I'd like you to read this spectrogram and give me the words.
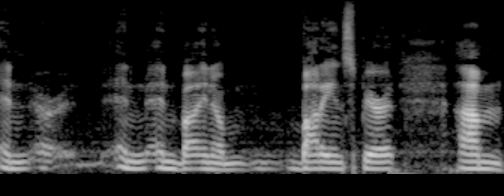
and or, and and you know body and spirit, um,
